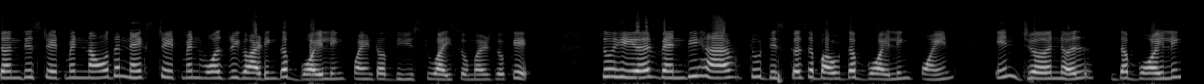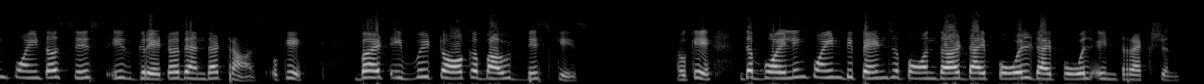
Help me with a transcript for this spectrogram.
done this statement. Now the next statement was regarding the boiling point of these two isomers okay? So here when we have to discuss about the boiling point in journal the boiling point of cis is greater than the trans okay? But if we talk about this case okay the boiling point depends upon the dipole dipole interactions.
